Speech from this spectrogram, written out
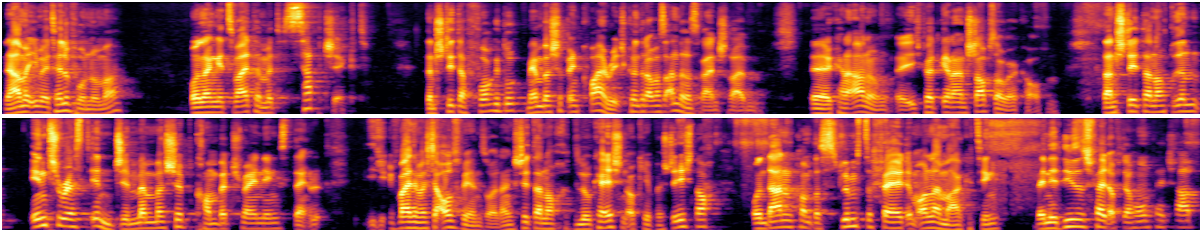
Name, E-Mail, Telefonnummer, und dann geht's weiter mit Subject. Dann steht da vorgedruckt Membership Inquiry. Ich könnte da was anderes reinschreiben. Äh, keine Ahnung. Ich würde gerne einen Staubsauger kaufen. Dann steht da noch drin Interest in Gym Membership, Combat Trainings. Ich, ich weiß nicht, was ich da auswählen soll. Dann steht da noch die Location. Okay, verstehe ich noch. Und dann kommt das schlimmste Feld im Online-Marketing. Wenn ihr dieses Feld auf der Homepage habt,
